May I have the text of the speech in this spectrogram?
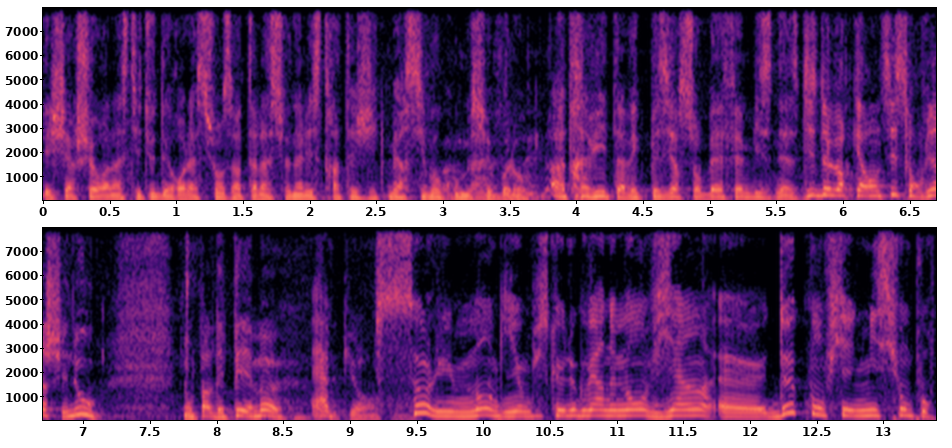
et chercheur à l'Institut des relations internationales et stratégiques. Merci beaucoup, Monsieur Bolo. À très vite, avec plaisir sur BFM Business. 19h46, on revient chez nous. On parle des PME. Absolument, Guillaume, puisque le gouvernement vient euh, de confier une mission pour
